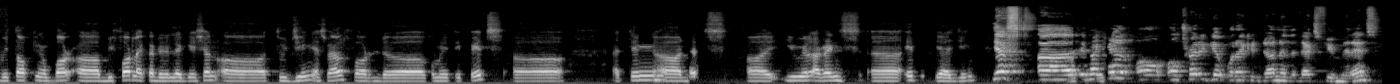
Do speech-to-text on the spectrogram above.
we talking about uh, before like a delegation uh, to Jing as well for the community page. Uh, I think uh, that's uh, you will arrange uh, it, yeah, Jing. Yes, uh, if I can, I'll, I'll try to get what I can done in the next few minutes.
